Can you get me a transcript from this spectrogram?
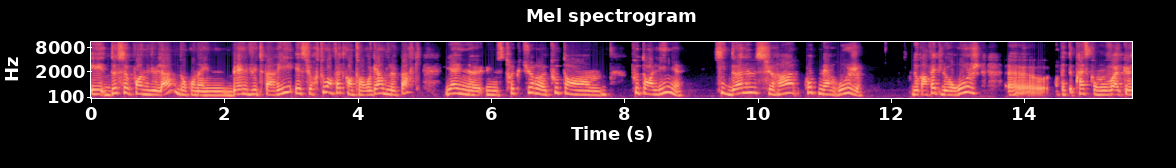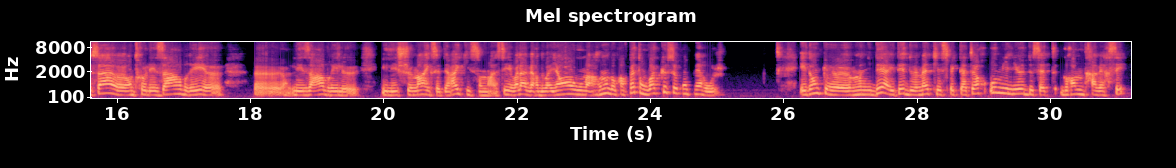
Et de ce point de vue-là, donc on a une belle vue de Paris et surtout en fait quand on regarde le parc, il y a une, structure euh, tout en tout en ligne qui donne sur un conteneur rouge. Donc en fait le rouge, euh, en fait presque on voit que ça entre les arbres et euh, les arbres et le et les chemins etc qui sont assez voilà verdoyants ou marrons. Donc en fait on voit que ce conteneur rouge. Et donc, euh, mon idée a été de mettre les spectateurs au milieu de cette grande traversée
